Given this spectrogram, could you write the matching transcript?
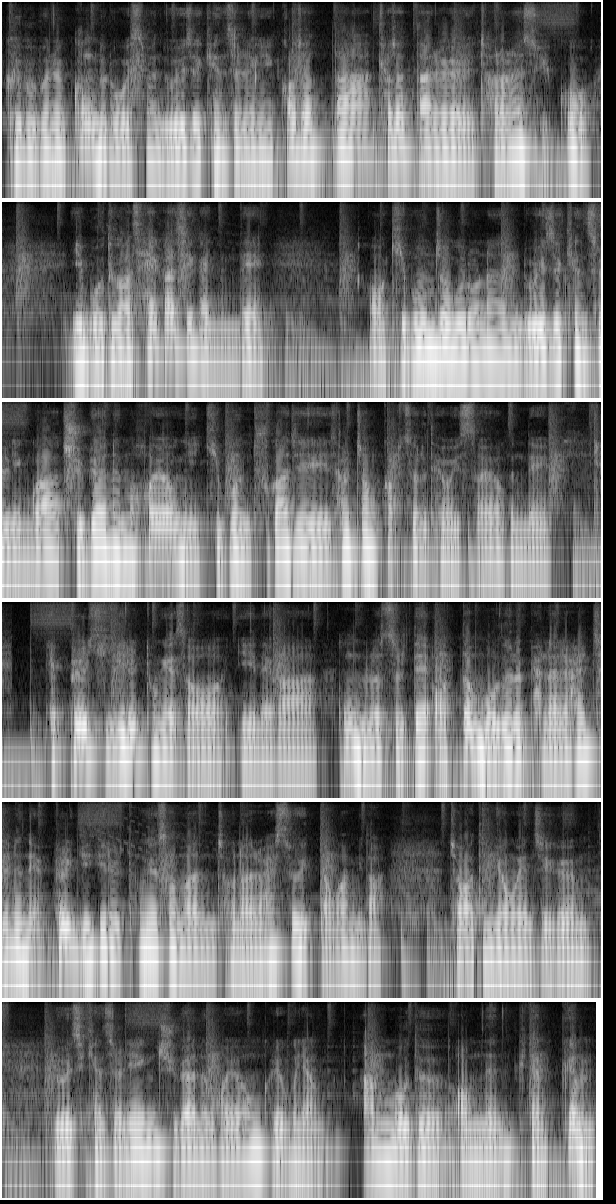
그 부분을 꾹 누르고 있으면 noise cancelling이 꺼졌다 켜졌다를 전환할 수 있고 이 모드가 세 가지가 있는데 어, 기본적으로는 noise cancelling과 주변음 허용이 기본 두 가지 설정 값으로 되어 있어요 근데 애플 기기를 통해서 이 내가 꾹 눌렀을 때 어떤 모드를 변화를 할지는 애플 기기를 통해서만 전환을 할 수 있다고 합니다 저 같은 경우엔 지금 noise cancelling, 주변음 허용, 그리고 그냥 아무 모드 없는 그냥 끔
